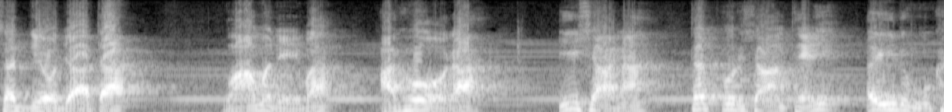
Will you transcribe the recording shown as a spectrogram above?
ಸದ್ಯೋಜಾತ, ವಾಮದೇವ, ಅಘೋರ ಈಶಾನ, ತತ್ಪುರುಷ ಅಂಥೇಳಿ ಐದು ಮುಖ.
